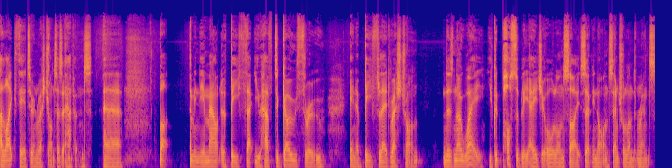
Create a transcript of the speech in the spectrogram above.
I like theatre in restaurants as it happens. Uh, I mean, the amount of beef that you have to go through in a beef led restaurant, there's no way you could possibly age it all on site, certainly not on central London rents.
